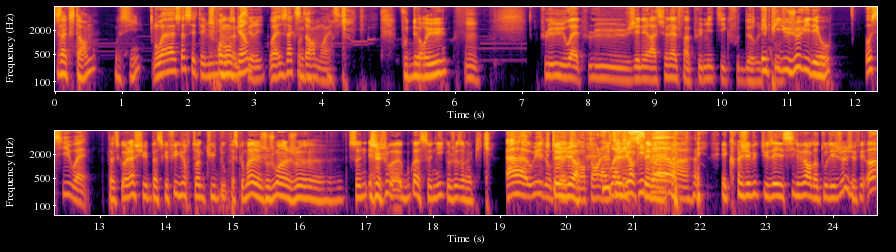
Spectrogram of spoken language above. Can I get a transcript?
Zack Storm aussi. Ouais, ça c'était Je prononce comme bien série. Ouais, Zack Storm, ouais. Merci. Foot de rue. Plus, ouais, plus générationnel, enfin plus mythique, foot de rue. Et je puis du jeu vidéo. aussi, ouais. Parce que là, je suis, parce que figure-toi que tu. Parce que moi, je joue à un jeu, euh, je joue beaucoup à Sonic aux Jeux Olympiques. Ah oui, donc te là, jure. tu entends la Je voix te de jure que Silver. Et quand j'ai vu que tu faisais Silver dans tous les jeux, j'ai fait, oh!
